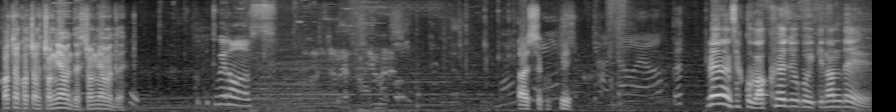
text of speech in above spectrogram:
거점 거점 정리하면 돼 정리하면 돼. 두개 넣어놨어 나이스 구피. 그래는 자꾸 마크 해주고 있긴 한데.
